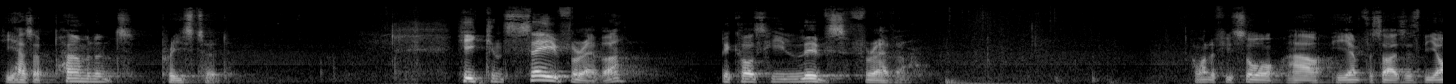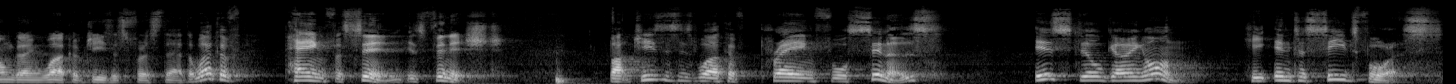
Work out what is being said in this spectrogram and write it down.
He has a permanent priesthood. He can save forever because he lives forever. I wonder if you saw how he emphasizes the ongoing work of Jesus for us there. The work of paying for sin is finished, but Jesus' work of praying for sinners is still going on. He intercedes for us.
